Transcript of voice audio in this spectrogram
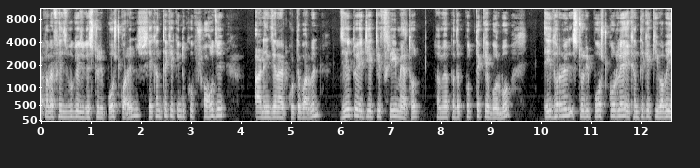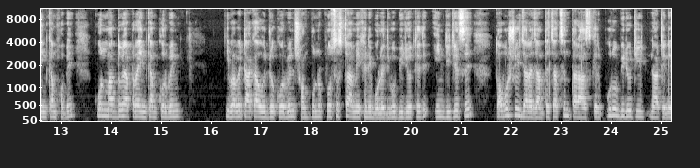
আপনারা ফেসবুকে যদি স্টোরি পোস্ট করেন, সেখান থেকে কিন্তু খুব সহজে আর্নিং জেনারেট করতে পারবেন। যেহেতু এটি একটি ফ্রি মেথড আমি আপনাদের প্রত্যেককে বলব এই ধরনের স্টোরি পোস্ট করলে এখান থেকে কীভাবে ইনকাম হবে, কোন মাধ্যমে আপনারা ইনকাম করবেন, কীভাবে টাকা উইথড্র করবেন, সম্পূর্ণ প্রসেসটা আমি এখানে বলে দিব ভিডিওতে ইন ডিটেলসে তো অবশ্যই যারা জানতে চাচ্ছেন, তারা আজকের পুরো ভিডিওটি না টেনে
